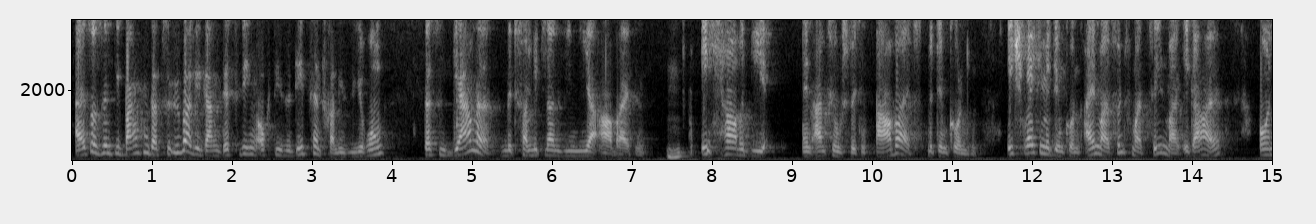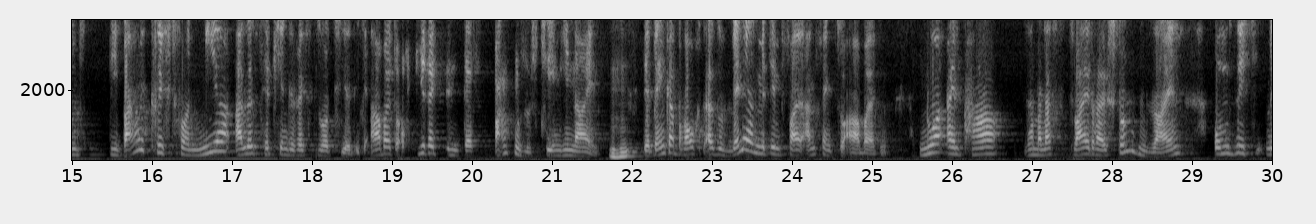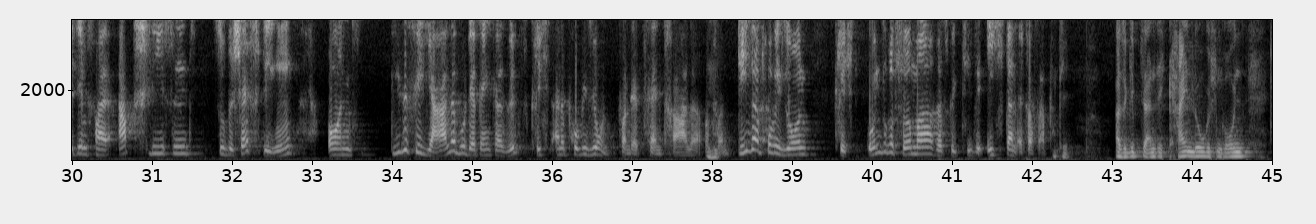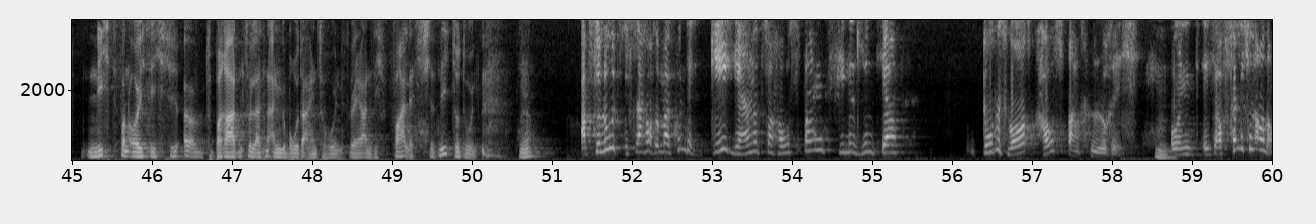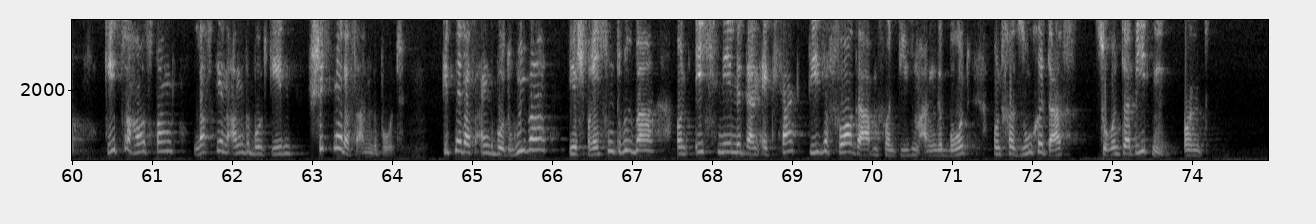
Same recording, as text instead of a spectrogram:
Also sind die Banken dazu übergegangen, deswegen auch diese Dezentralisierung, dass sie gerne mit Vermittlern wie mir arbeiten. Mhm. Ich habe die in Anführungsstrichen Arbeit mit dem Kunden. Ich spreche mit dem Kunden einmal, fünfmal, zehnmal, egal. Und die Bank kriegt von mir alles häppchengerecht sortiert. Ich arbeite auch direkt in das Bankensystem hinein. Mhm. Der Banker braucht also, wenn er mit dem Fall anfängt zu arbeiten, nur ein paar, sagen wir, lass zwei, drei Stunden sein, um sich mit dem Fall abschließend zu beschäftigen. Und diese Filiale, wo der Banker sitzt, kriegt eine Provision von der Zentrale. Und mhm. von dieser Provision kriegt unsere Firma, respektive ich, dann etwas ab. Okay. Also gibt es ja an sich keinen logischen Grund, nicht von euch sich äh, beraten zu lassen, Angebote einzuholen. Das wäre ja an sich fahrlässig, das nicht zu tun. Ne? Absolut. Ich sage auch immer, Kunde, geh gerne zur Hausbank. Viele sind ja, doofes Wort, Hausbankhörig. Hm. Und ist auch völlig in Ordnung. Geh zur Hausbank, lass dir ein Angebot geben, schick mir das Angebot. Gib mir das Angebot rüber, wir sprechen drüber und ich nehme dann exakt diese Vorgaben von diesem Angebot und versuche das zu unterbieten. Und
